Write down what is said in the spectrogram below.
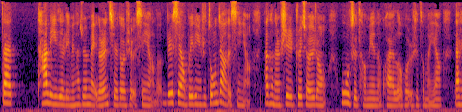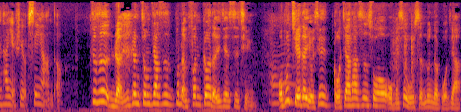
在他理解里面，他觉得每个人其实都是有信仰的。这个信仰不一定是宗教的信仰，他可能是追求一种。物质层面的快乐，或者是怎么样，但是他也是有信仰的。就是人跟宗教是不能分割的一件事情。我不觉得有些国家他是说我们是无神论的国家。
